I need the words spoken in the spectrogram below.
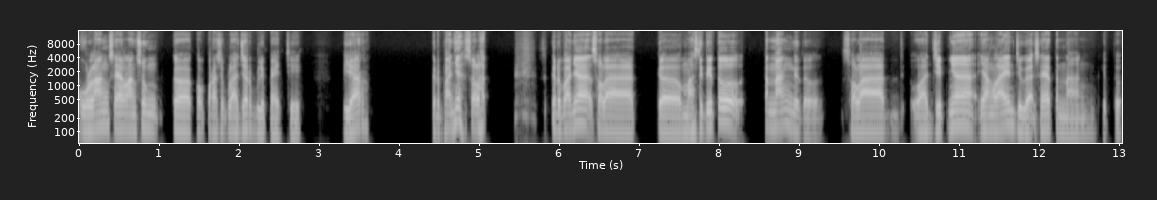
pulang saya langsung ke koperasi pelajar beli peci. Biar ke depannya sholat ke depannya sholat ke masjid itu tenang gitu. Sholat wajibnya yang lain juga saya tenang gitu.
